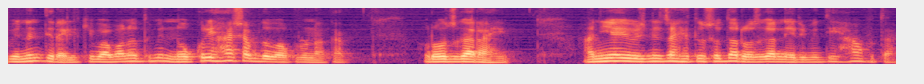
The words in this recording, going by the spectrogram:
विनंती राहील की बाबांनो तुम्ही नोकरी हा शब्द वापरू नका. रोजगार आहे. आणि या योजनेचा हेतूसुद्धा रोजगार निर्मिती हा होता.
